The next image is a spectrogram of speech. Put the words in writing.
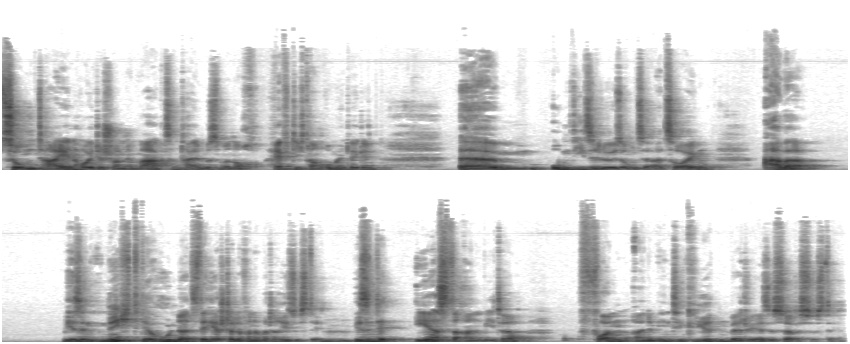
zum Teil heute schon im Markt, zum Teil müssen wir noch heftig dran rumentwickeln, ähm, um diese Lösung zu erzeugen. Aber wir sind nicht der hundertste Hersteller von einem Batteriesystem. Mhm. Wir sind der erste Anbieter von einem integrierten Battery as a Service System.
